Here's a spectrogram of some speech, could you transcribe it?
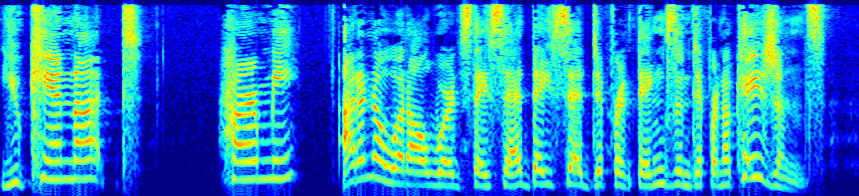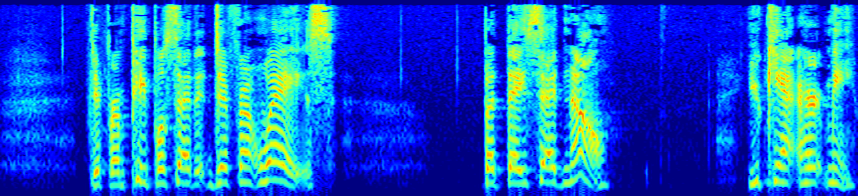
you cannot harm me. I don't know what all words they said. They said different things in different occasions. Different people said it different ways. But they said, No, you can't hurt me.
